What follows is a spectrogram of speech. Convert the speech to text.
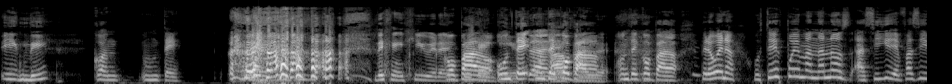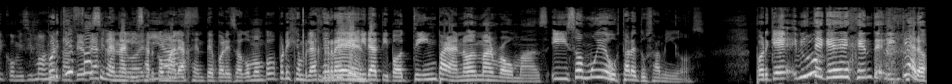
Indie. con un té. de jengibre Copado, un té, un té copado, un té copado. Pero bueno, ustedes pueden mandarnos así de fácil como hicimos Porque es fácil analizar como a la gente por eso. Como por ejemplo, la gente Re. que mira tipo Teen Paranormal Romance. Y sos muy de gustar a tus amigos. Porque, viste que es de gente, y claro,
